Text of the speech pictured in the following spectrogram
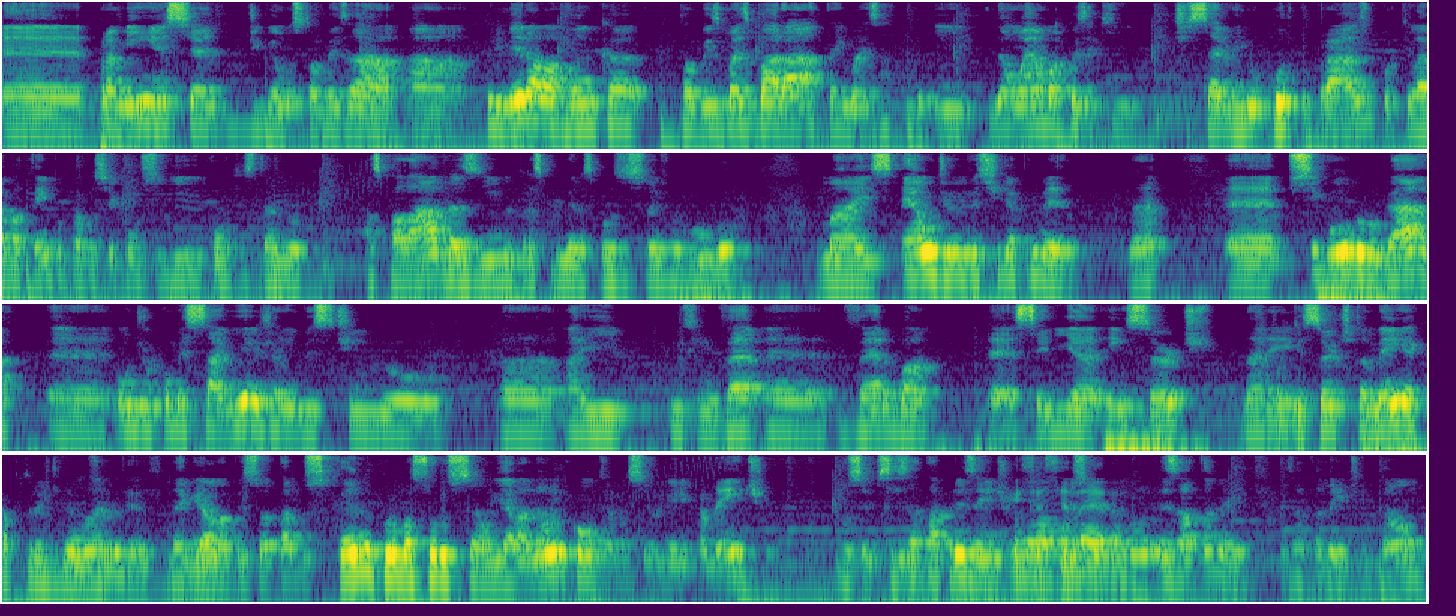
É, para mim, esse é, digamos, talvez a, a primeira alavanca, talvez mais barata e mais e não é uma coisa que te serve no curto prazo, porque leva tempo para você conseguir ir conquistando as palavras e indo para as primeiras posições no Google, mas é onde eu investiria primeiro, né? É, segundo lugar, é, onde eu começaria já investindo ah, aí, enfim, ver- é, verba é, seria em search, né? Sim. Porque search também é captura de demanda. Né? Legal. uma pessoa está buscando por uma solução e ela não encontra você organicamente, você precisa estar presente quando ela acelera. busca. Exatamente, exatamente. Então,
